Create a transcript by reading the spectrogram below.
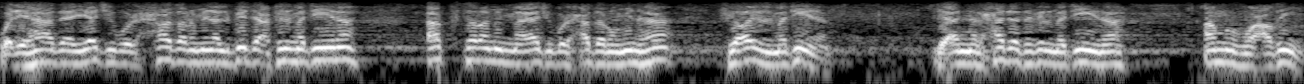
ولهذا يجب الحذر من البدع في المدينة أكثر مما يجب الحذر منها في غير المدينة. لأن الحدث في المدينة أمره عظيم.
